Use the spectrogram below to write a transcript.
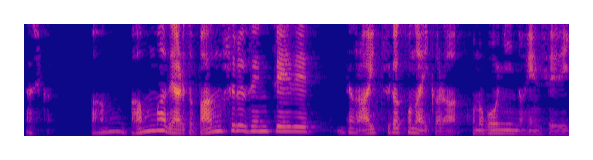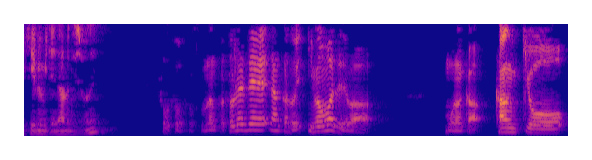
確かに。版、版まであると版する前提で、だからあいつが来ないから、この5人の編成でいけるみたいになるんでしょうね。そうそうそうそう。なんかそれで、なんか今までは、もうなんか、環境、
